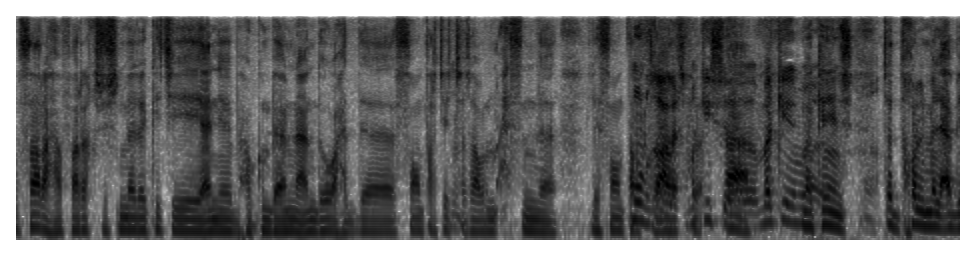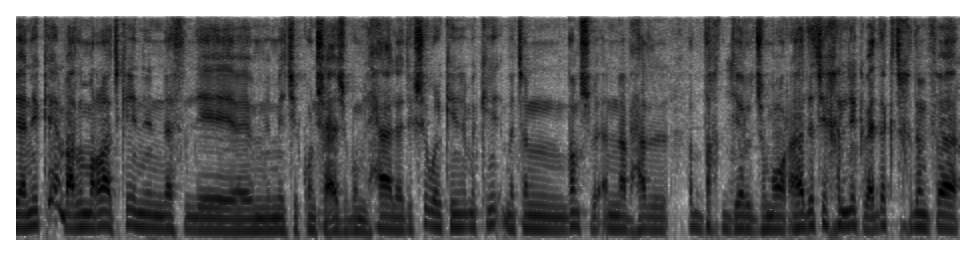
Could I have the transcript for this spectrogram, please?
بصراحة فريق الجيش الملكي تي يعني بحكم بأن عنده واحد آه، ال centre تيتعتبر من أحسن آه، les centres منغلق ما كاينش آه. ما كاين ما كاينش. تدخل الملعب يعني كاين بعض المرات كاين الناس اللي ما تيكونش عاجبهم الحال هذاك الشيء ولكن ما كاين ما تنظنش بأن بحال الضغط ديال الجمهور. هذا تيخليك بعدك تخدم في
